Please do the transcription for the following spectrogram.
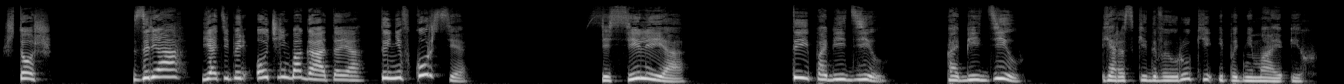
Что ж, зря. Я теперь очень богатая. Ты не в курсе? Сесилия, ты победил. Победил. Я раскидываю руки и поднимаю их.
